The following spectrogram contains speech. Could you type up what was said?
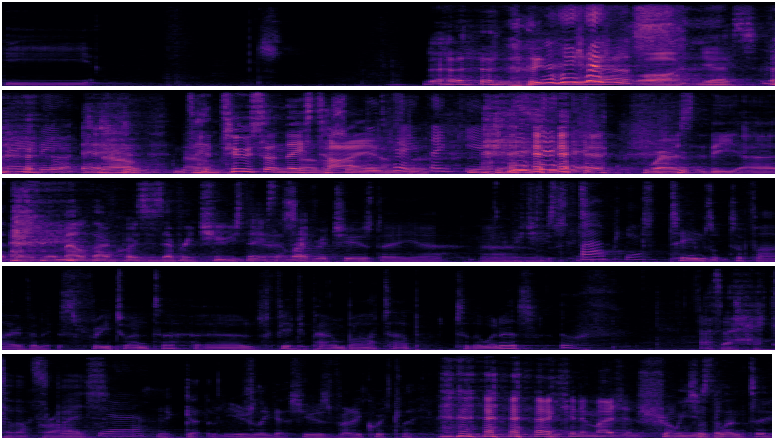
E- yes. Oh yes. Maybe. No, no. Two Sundays No, the Sunday time. okay. after. Thank you. Whereas the, uh, the the meltdown quiz is every Tuesday. Yeah, is that right? every Tuesday, yeah. Uh, it's Fab. Yeah. teams up to five, and it's free to enter. Uh, Fifty pound bar tab to the winners. Oof. That's a heck of a That's good. prize. Yeah. It get, usually gets used very quickly. I can imagine. Shots use the- aplenty.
